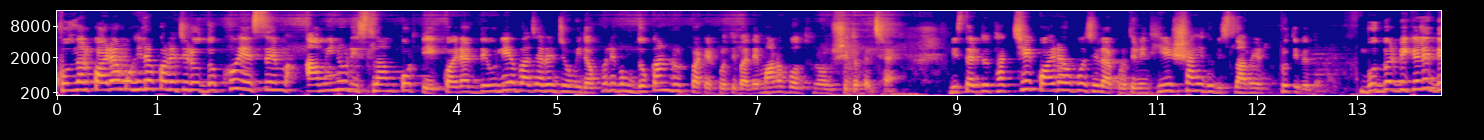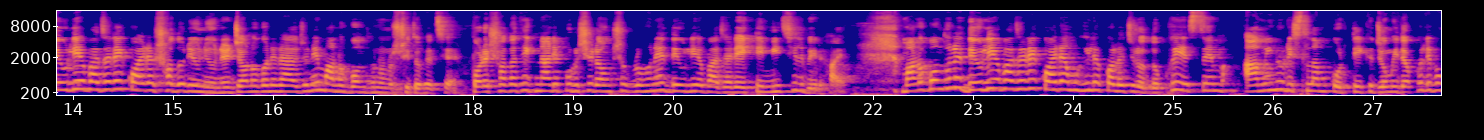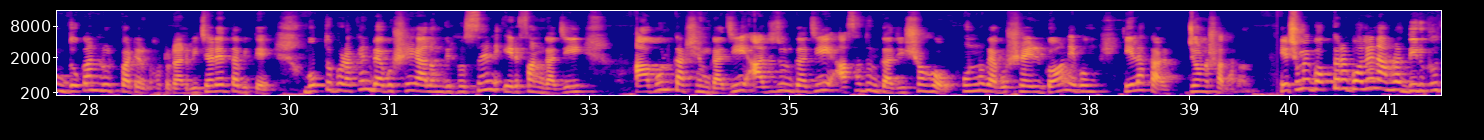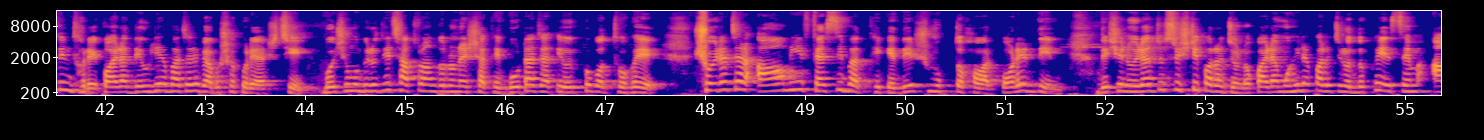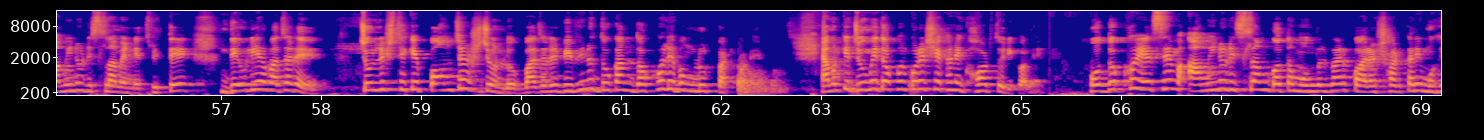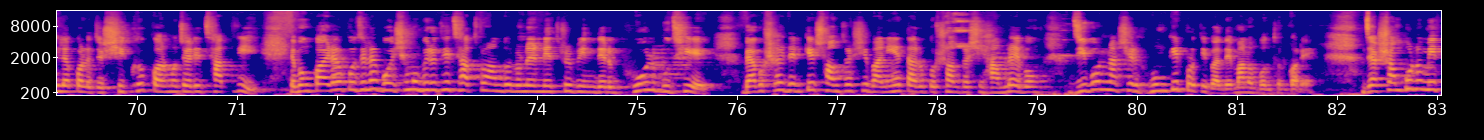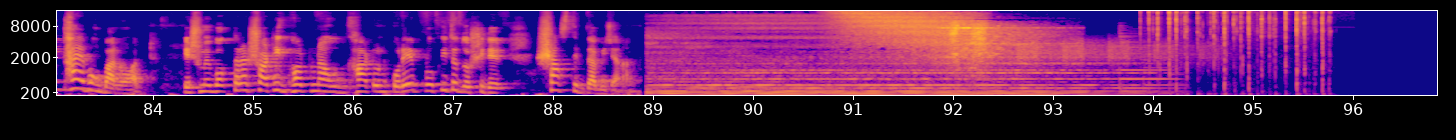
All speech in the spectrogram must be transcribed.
খুলনার কয়রা মহিলা কলেজের অধ্যক্ষ এস এম আমিনুর ইসলাম কর্তৃক কয়রার দেউলিয়া বাজারের জমি দখল এবং দোকান লুটপাটের প্রতিবাদে মানববন্ধন অনুষ্ঠিত হয়েছে। বিস্তারিত থাকছে কয়রা উপজেলার প্রতিনিধি শাহিদুল ইসলামের প্রতিবেদন। বুধবার বিকেলে দেউলিয়া বাজারে কয়রা সদর ইউনিয়নের জনগণের আয়োজনে মানববন্ধন অনুষ্ঠিত হয়েছে। পরে শতাধিক নারী পুরুষের অংশগ্রহণে দেউলিয়া বাজারে একটি মিছিল বের হয়। মানববন্ধনে দেউলিয়া বাজারে কয়রা মহিলা কলেজের অধ্যক্ষ এস এম আমিনুর ইসলাম কর্তৃক জমি দখল এবং দোকান লুটপাটের ঘটনার বিচারের দাবিতে বক্তব্য রাখেন ব্যবসায়ী আলমগীর হোসেন এরফান গাজী, আবুল কাশেম গাজী, আজিজুল গাজী, আসাদুল গাজী সহ অন্য ব্যবসায়ীর গণ এবং এলাকার জনসাধারণ। এ সময় বক্তারা বলেন, আমরা দীর্ঘদিন ধরে কয়রা দেউলিয়া বাজারে ব্যবসা করে আসছি। বৈষম্য বিরোধী ছাত্র আন্দোলনের সাথে গোটা জাতি ঐক্যবদ্ধ হয়ে স্বৈরাচার আওয়ামী ফ্যাসিবাদ থেকে দেশ মুক্ত হওয়ার পরের দিন দেশে নৈরাজ্য সৃষ্টি করার জন্য কয়রা মহিলা কলেজের অধ্যক্ষ এস এম আমিনুর ইসলামের নেতৃত্বে দেউলিয়া বাজারে চল্লিশ থেকে পঞ্চাশ জন লোক বাজারের বিভিন্ন দোকান দখল এবং লুটপাট করে। এমনকি জমি দখল করে সেখানে ঘর তৈরি করে। অধ্যক্ষ এস এম আমিনুর ইসলাম গত মঙ্গলবার কয়রা সরকারি মহিলা কলেজের শিক্ষক, কর্মচারী, ছাত্রী এবং কয়রা উপজেলা বৈষম্য বিরোধী ছাত্র আন্দোলনের নেতৃবৃন্দের ভুল বুঝিয়ে ব্যবসায়ীদেরকে সন্ত্রাসী বানিয়ে তার উপর সন্ত্রাসী হামলা এবং জীবন নাশের হুমকির প্রতিবাদে মানববন্ধন করে, যা সম্পূর্ণ মিথ্যা এবং বানোয়াট। এ সময় বক্তারা সঠিক ঘটনা উদ্ঘাটন করে প্রকৃত দোষীদের শাস্তির দাবি জানান।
